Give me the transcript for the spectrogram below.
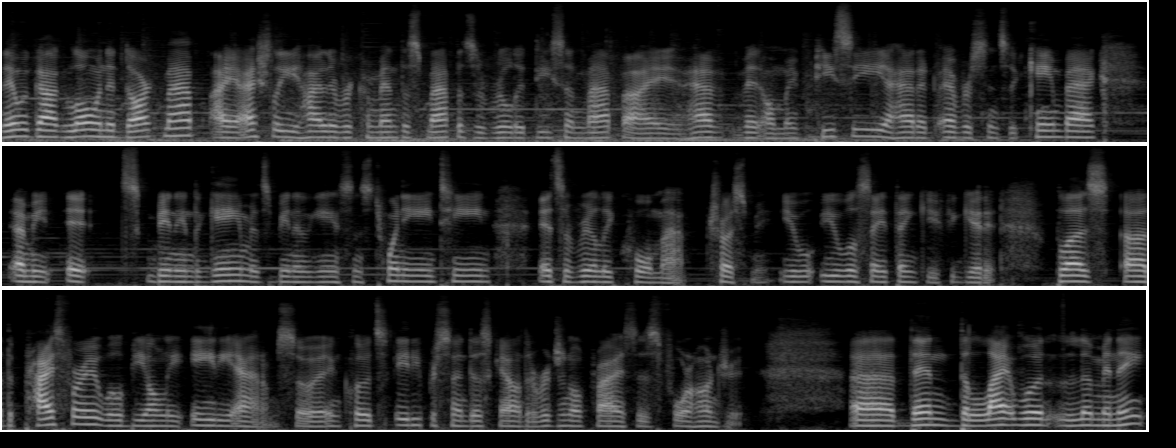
then we got glow in the dark map. I actually highly recommend this map. It's a really decent map. I have it on my PC I had it ever since it came back. I mean it's been in the game. It's been in the game since 2018 it's a really cool map. Trust me. You you will say thank you if you get it. Plus uh, the price for it will be only 80 atoms so it includes 80% discount. The original price is 400 uh, then the Lightwood Luminate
